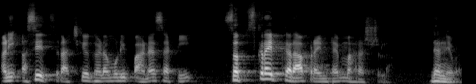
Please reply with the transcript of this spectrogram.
आणि असेच राजकीय घडामोडी पाहण्यासाठी सबस्क्राईब करा. प्राईम टाईम महाराष्ट्राला. धन्यवाद.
